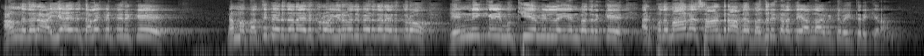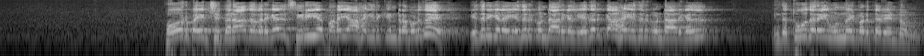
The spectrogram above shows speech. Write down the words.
அவங்க தானே ஐயாயிரம் தலைக்கட்டு இருக்கு. நம்ம பத்து பேர் தானே இருக்கிறோம் இருபது பேர் தானே இருக்கிறோம். எண்ணிக்கை முக்கியம் இல்லை என்பதற்கு அற்புதமான சான்றாக பதிர்களத்தை அல்லாஹ் விட்டு வைத்திருக்கிறான். போர் பயிற்சி பெறாதவர்கள் சிறிய படையாக இருக்கின்ற பொழுது எதிரிகளை எதிர்கொண்டார்கள். எதற்காக எதிர்கொண்டார்கள்? இந்த தூதரை உண்மைப்படுத்த வேண்டும்.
